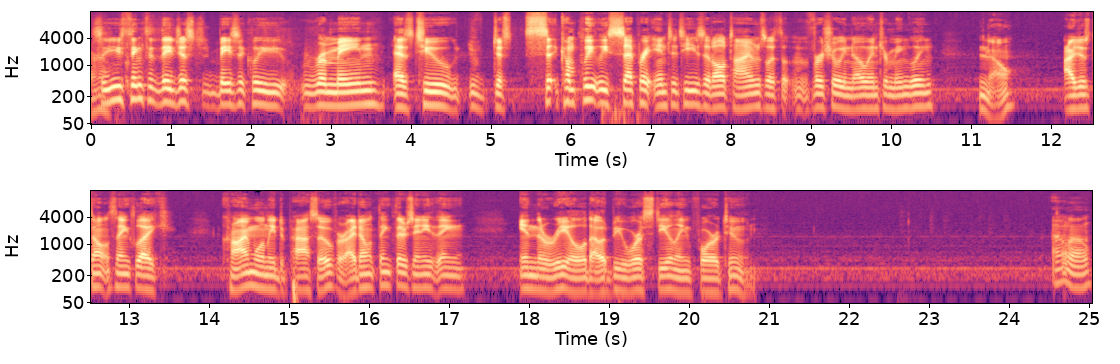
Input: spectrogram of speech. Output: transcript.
So know. you think that they just basically remain as two just se- completely separate entities at all times with virtually no intermingling? No. I just don't think like crime will need to pass over. I don't think there's anything in the real that would be worth stealing for a toon. I don't know.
